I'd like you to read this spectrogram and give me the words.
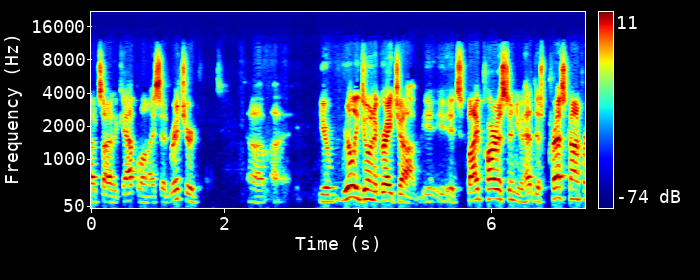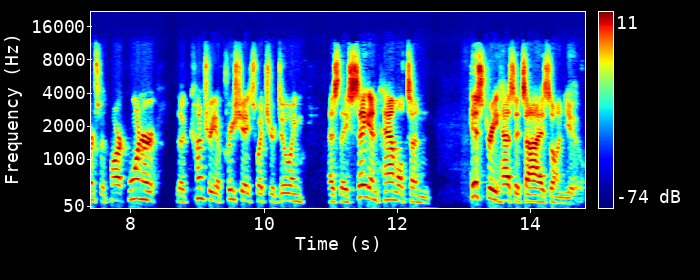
outside of the Capitol, and I said, Richard, uh, you're really doing a great job. It's bipartisan. You had this press conference with Mark Warner. The country appreciates what you're doing. As they say in Hamilton, history has its eyes on you.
